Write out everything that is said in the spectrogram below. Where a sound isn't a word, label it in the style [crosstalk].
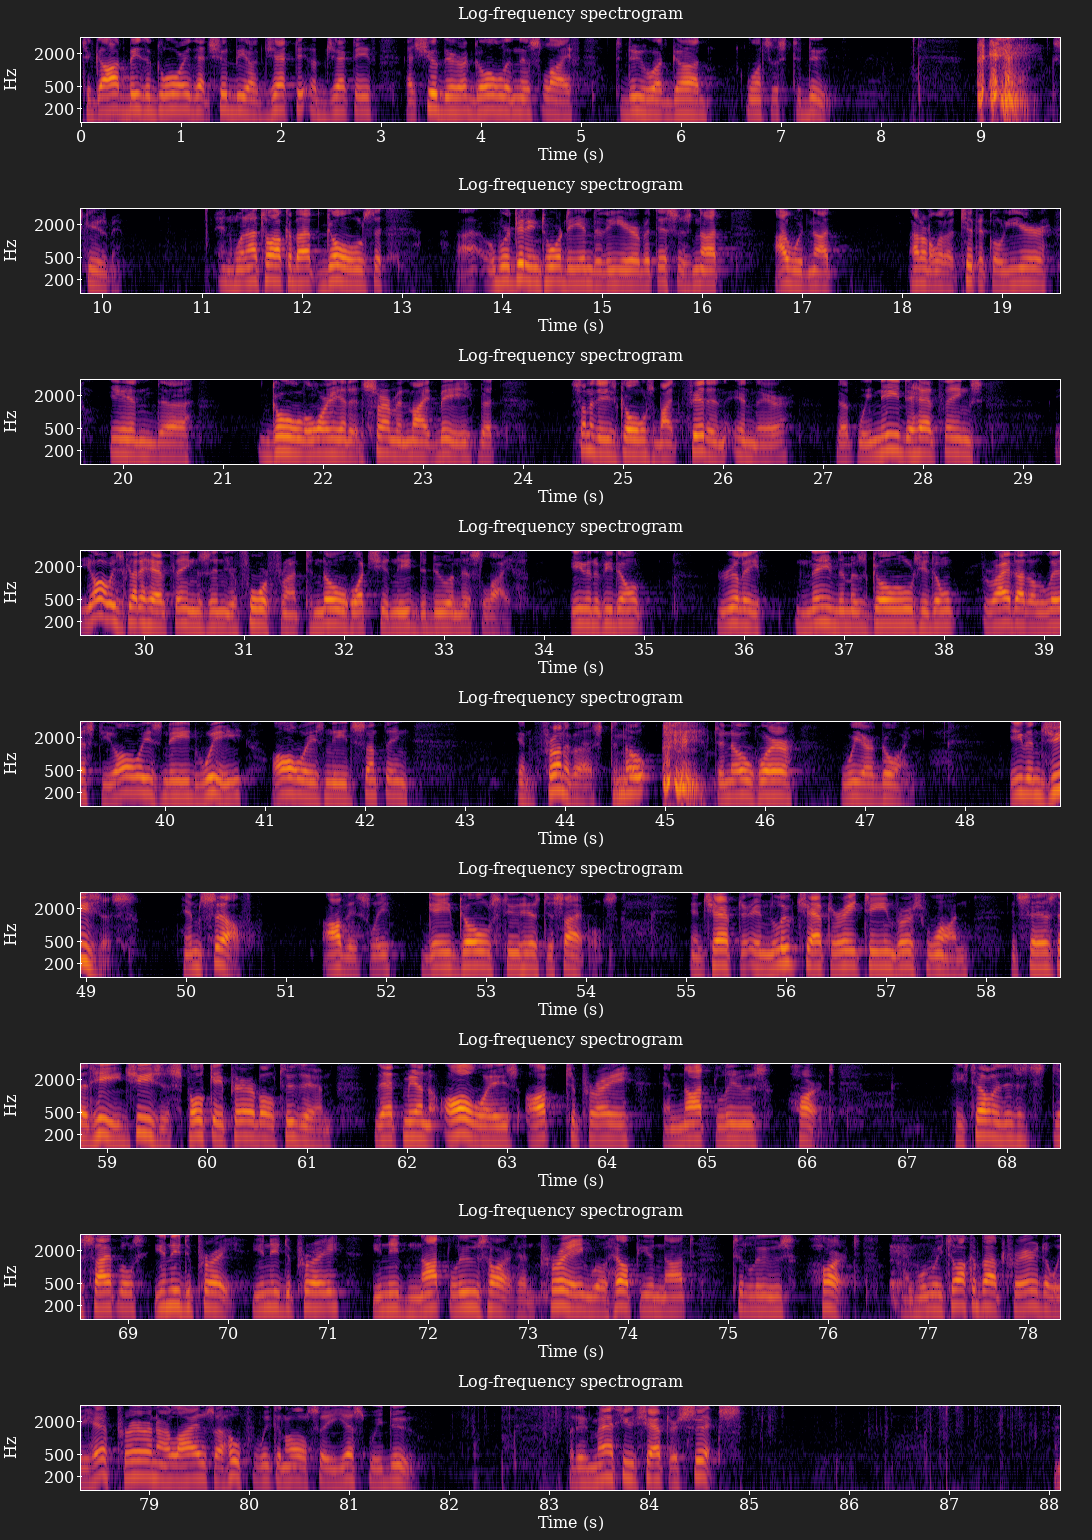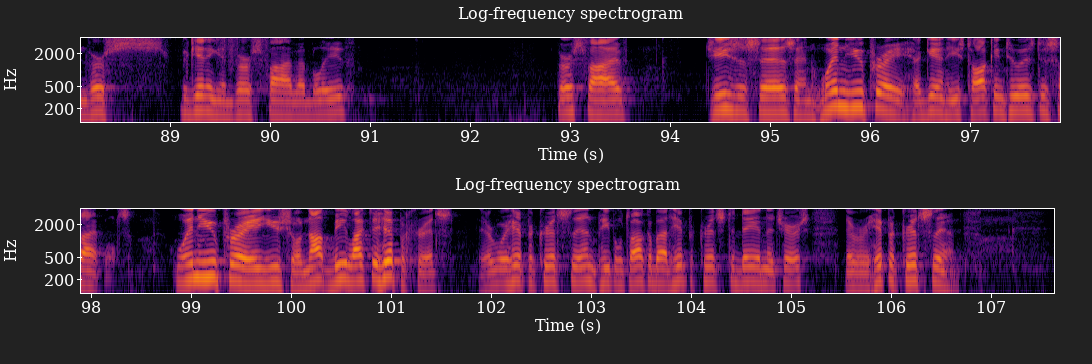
to God be the glory. That should be our objective, objective. That should be our goal in this life to do what God wants us to do. [clears throat] Excuse me. And when I talk about goals, uh, we're getting toward the end of the year, but this is not, I would not, I don't know what a typical year in uh, goal oriented sermon might be, but some of these goals might fit in, in there. But we need to have things, you always got to have things in your forefront to know what you need to do in this life. Even if you don't really name them as goals, you don't write out a list, you always need, we always need something in front of us to know, [clears throat] to know where we are going. Even Jesus himself, obviously, gave goals to his disciples. In, chapter, in Luke chapter 18, verse 1, it says that he, Jesus, spoke a parable to them that men always ought to pray and not lose heart. He's telling his disciples, you need to pray. You need to pray. You need not lose heart. And praying will help you not to lose heart. And when we talk about prayer, do we have prayer in our lives? I hope we can all say, yes, we do. But in Matthew chapter 6, and verse, beginning in verse 5, I believe, verse 5, Jesus says, And when you pray, again, he's talking to his disciples, when you pray, you shall not be like the hypocrites. There were hypocrites then. People talk about hypocrites today in the church. There were hypocrites then.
